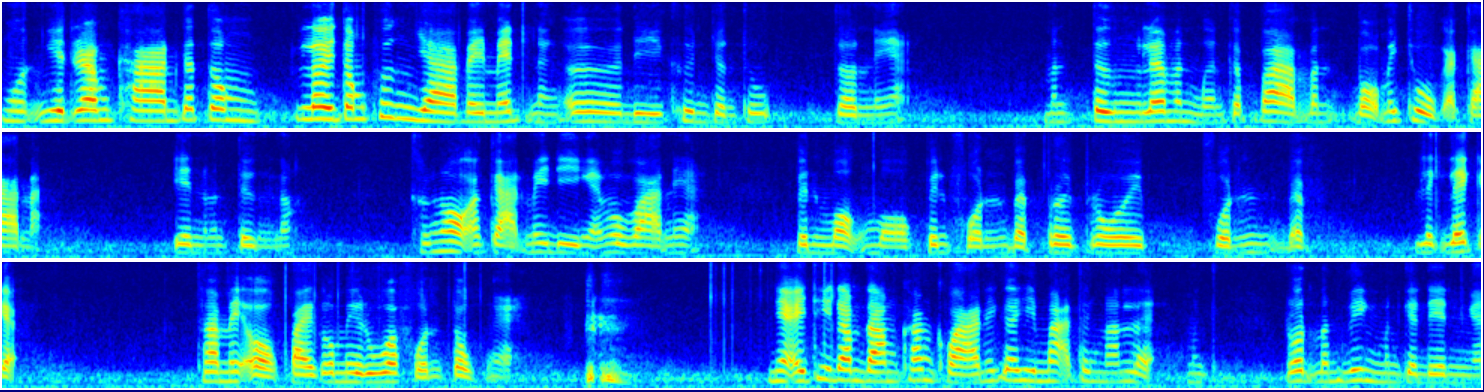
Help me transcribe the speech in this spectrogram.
หงุดหงิดรำคาญก็ต้องเลยต้องพึ่งยาไปเม็ดหนึ่งเออ ดีขึ้นจนทุกตอนนี้มันตึงแล้วมันเหมือนกับว่ามันบอกไม่ถูกอาการอะเอ็นมันตึงเนาะข้างนอกอากาศไม่ดีไงเมื่อวานเนี่ย เป็นหมอกหมอกเป็นฝนแบบโปรยโปรยฝนแบบเล็กๆอะ่ะถ้าไม่ออกไปก็ไม่รู้ว่าฝนตกไง เนี่ยไอ้ที่ดำๆข้างขวานี่ก็หิมะทั้งนั้นแหละ มันรถมันวิ่งมันกระเด็นไง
